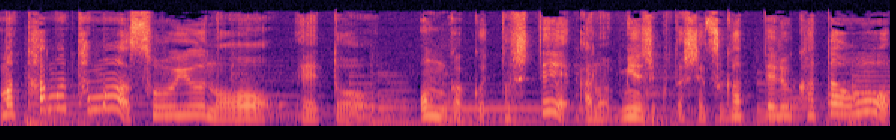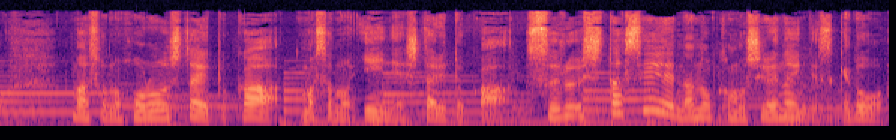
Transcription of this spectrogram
まあ、たまたまそういうのを、えーと、音楽としてあのミュージックとして使ってる方を、まあ、そのフォローしたりとか、まあ、そのいいねしたりとかするしたせいなのかもしれないんですけど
